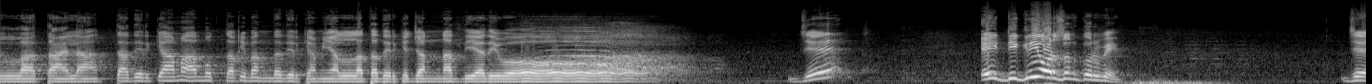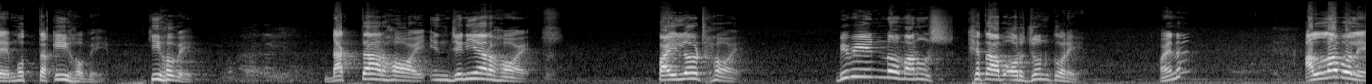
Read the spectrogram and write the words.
আল্লাহ তাইলা তাদেরকে আমার মুত্তাকি বান্দাদেরকে আমি আল্লাহ তাদেরকে জান্নাত দিয়ে দেব। যে এই ডিগ্রি অর্জন করবে, যে মোত্তাকি হবে, কি হবে? ডাক্তার হয়, ইঞ্জিনিয়ার হয়, পাইলট হয় বিভিন্ন মানুষ খেতাব অর্জন করে। হয় না? আল্লাহ বলে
